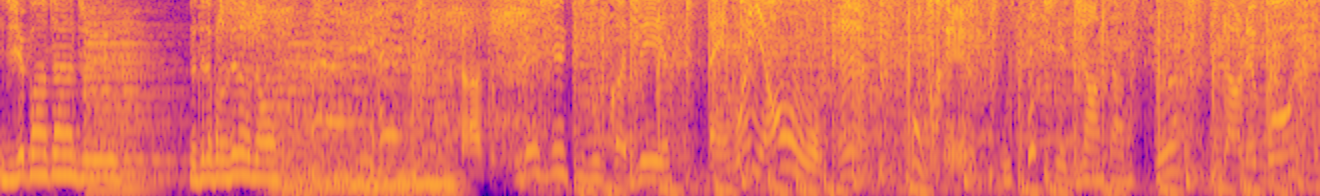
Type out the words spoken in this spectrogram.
Il dit j'ai pas entendu. Là, c'est la prochaine, dedans. Le jeu qui vous fera dire Ben voyons! Pas vrai! Où c'est que j'ai déjà entendu ça? Dans le Boost,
